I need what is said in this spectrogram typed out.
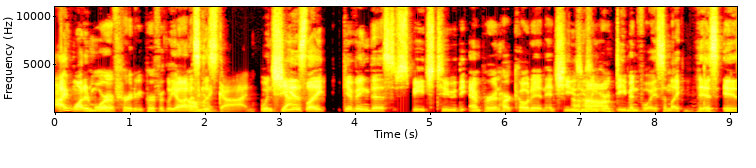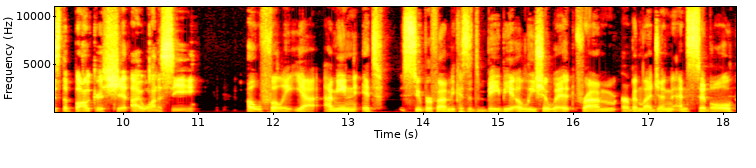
I wanted more of her to be perfectly honest, Oh my god. when she Yeah. is like giving this speech to the Emperor and Harkonnen, and she's using Uh-huh. her demon voice, I'm like, this is the bonkers shit I want to see. Oh, fully. Yeah. I mean, it's super fun because it's baby Alicia Witt from Urban Legend and Sybil.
